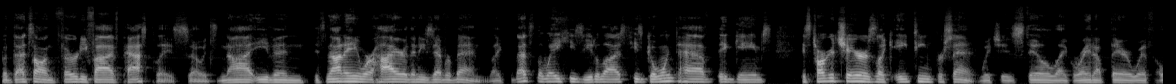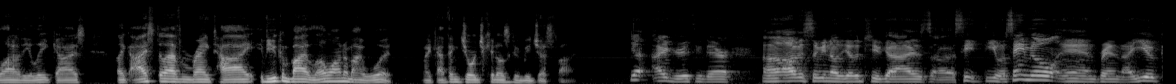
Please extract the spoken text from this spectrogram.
but that's on 35 pass plays. So it's not even it's not anywhere higher than he's ever been. Like that's the way he's utilized. He's going to have big games. His target share is like 18%, which is still like right up there with a lot of the elite guys. Like I still have him ranked high. If you can buy low on him, I would. Like I think George Kittle is going to be just fine. Yeah, I agree with you there. Uh, obviously, we know the other two guys, uh, Samuel and Brandon Aiyuk.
